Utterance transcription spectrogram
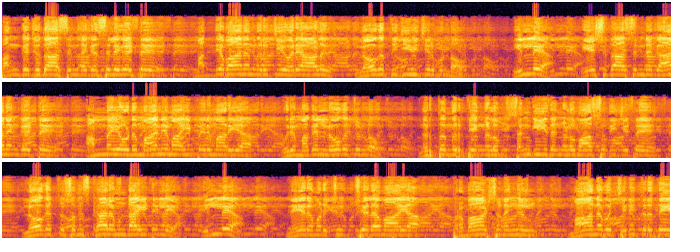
പങ്കജുദാസിന്റെ ഗസൽ കേട്ട് മദ്യപാനം നിർത്തിയ ഒരാൾ ലോകത്ത് ജീവിച്ചിരിപ്പുണ്ടോ? ഇല്ല. യേശുദാസിന്റെ ഗാനം കേട്ട് അമ്മയോട് മാന്യമായി പെരുമാറിയ ഒരു മകൻ ലോകത്തുണ്ടോ? നൃത്ത നൃത്യങ്ങളും സംഗീതങ്ങളും ആസ്വദിച്ചിട്ട് ലോകത്ത് സംസ്കാരം ഉണ്ടായിട്ടില്ല ഇല്ല. നേരെ മറിച്ച് ഉജ്ജ്വലമായ പ്രഭാഷണങ്ങൾ മാനവ ചരിത്രത്തെ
